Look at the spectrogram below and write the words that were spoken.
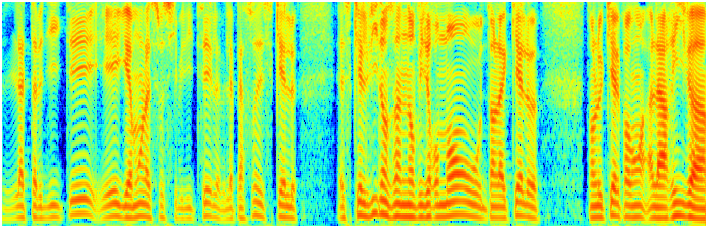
l'adaptabilité et également la sociabilité. La, personne, est-ce qu'elle est qu'elle vit dans un environnement où, dans, laquelle, dans lequel pardon, elle arrive à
